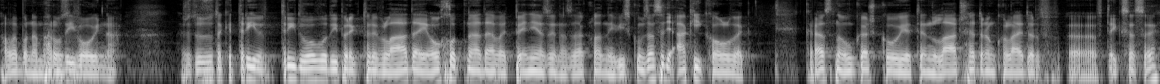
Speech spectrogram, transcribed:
alebo nám hrozí vojna. Že to sú také tri, tri dôvody, pre ktoré vláda je ochotná dávať peniaze na základný výskum. V zásade akýkoľvek. Krásnou ukážkou je ten Large Hadron Collider v, v Texase.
